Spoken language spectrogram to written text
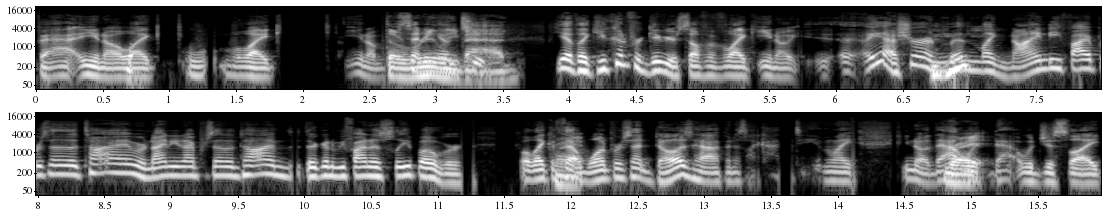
bad you know like like you know the really bad yeah, like you can forgive yourself if like you know, uh, yeah, sure, and, Mhm. and like ninety five percent of the time or ninety nine percent of the time they're going to be fine a sleepover. But like if that one percent does happen, it's like God damn, like you know that Right. would that would just like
